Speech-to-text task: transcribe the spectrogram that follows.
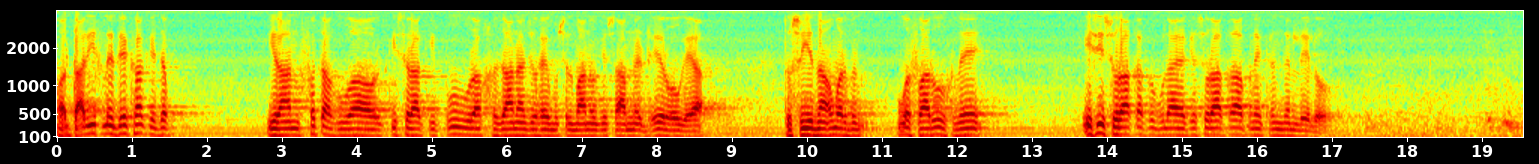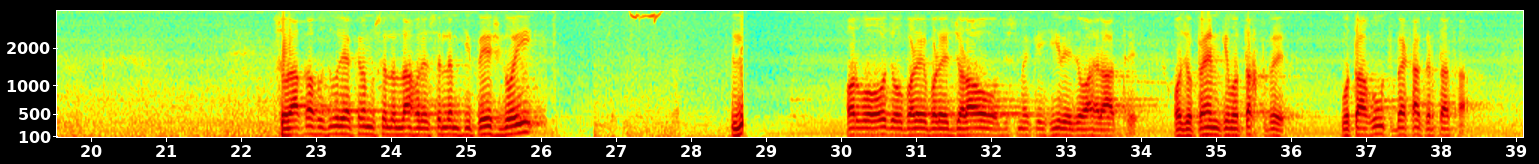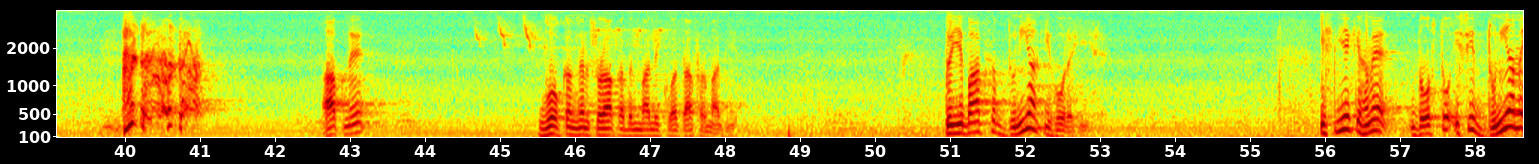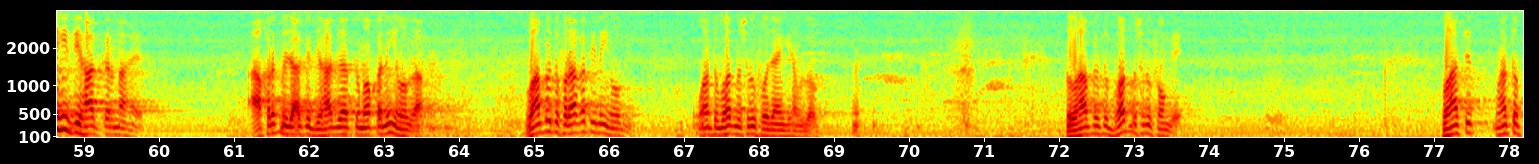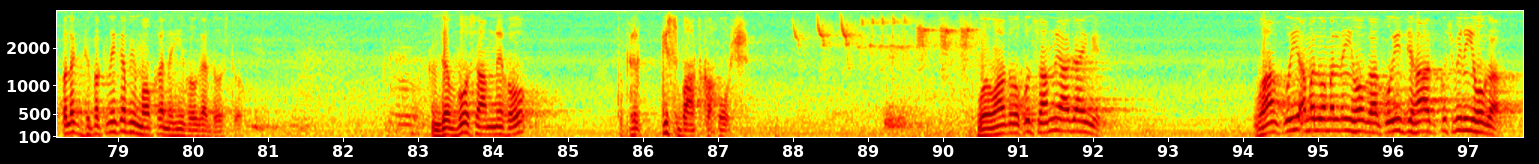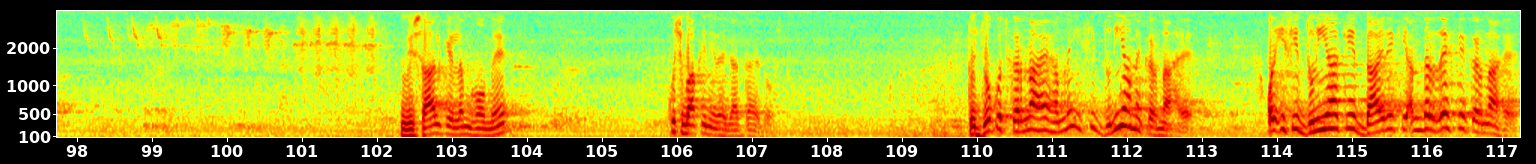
اور تاریخ نے دیکھا کہ جب ایران فتح ہوا اور کسرا کی پورا خزانہ جو ہے مسلمانوں کے سامنے ڈھیر ہو گیا، تو سیدنا عمر بن عمر فاروق نے اسی سوراقہ کو بلایا کہ سوراقہ اپنے کنگن لے لو۔ سوراقہ حضور اکرم صلی اللہ علیہ وسلم کی پیش گوئی اور وہ جو بڑے بڑے جڑاؤ جس میں کہ ہیرے جواہرات تھے اور جو پہن کے وہ تخت پہ وہ تاغوت بیٹھا کرتا تھا۔ آپ نے وہ کنگن سراقہ بن مالک کو عطا فرما دیے تو یہ بات سب دنیا کی ہو رہی ہے۔ اس لیے کہ ہمیں دوستو اسی دنیا میں ہی جہاد کرنا ہے۔ آخرت میں جا کے جہاد جہاد کا موقع نہیں ہوگا۔ وہاں پہ تو فراغت ہی نہیں ہوگی۔ وہاں تو بہت مصروف ہو جائیں گے ہم لوگ۔ وہاں پہ تو بہت مصروف ہوں گے۔ وہاں سے وہاں تو پلک جھپکنے کا بھی موقع نہیں ہوگا دوستو۔ جب وہ سامنے ہو تو پھر کس بات کا ہوش؟ وہ وہاں تو وہ خود سامنے آ جائیں گے۔ وہاں کوئی عمل ومل نہیں ہوگا، کوئی جہاد کچھ بھی نہیں ہوگا۔ وشال کے لمحوں میں کچھ باقی نہیں رہ جاتا ہے دوست۔ تو جو کچھ کرنا ہے، ہم نے اسی دنیا میں کرنا ہے۔ اور اسی دنیا کے دائرے کے اندر رہ کے کرنا ہے۔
